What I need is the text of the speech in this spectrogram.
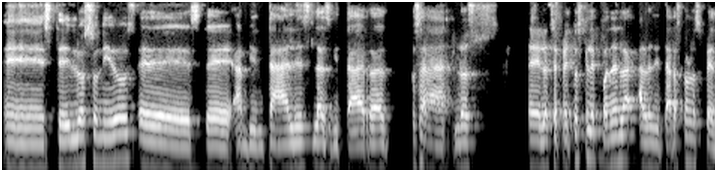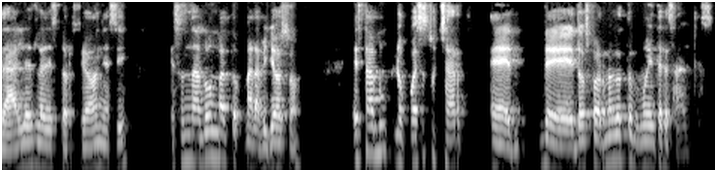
Eh, este, los sonidos este, ambientales, las guitarras, o sea, los, eh, los efectos que le ponen la- a las guitarras con los pedales, la distorsión y así. Es un álbum, maravilloso. Este álbum lo puedes escuchar eh, de dos formas, vato, muy interesantes.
